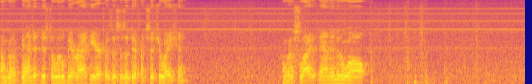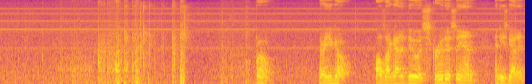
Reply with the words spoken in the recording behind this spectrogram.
I'm going to bend it just a little bit right here because this is a different situation. I'm going to slide it down into the wall Boom. There you go. All I got to do is screw this in and he's got an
